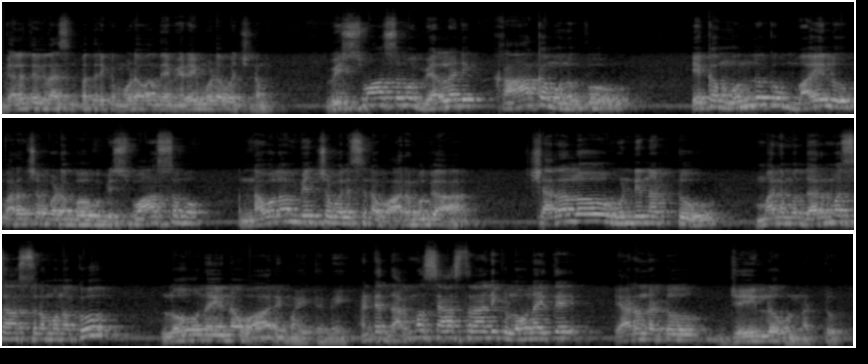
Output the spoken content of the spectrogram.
గలతికి రాసిన పత్రిక మూడవ అధ్యాయం ఇరవై మూడవ వచనం. విశ్వాసము వెల్లడి కాక మునుపు ఇక ముందుకు బయలు పరచబడబో విశ్వాసము నవలంబించవలసిన వారముగా చెరలో ఉండినట్టు మనము ధర్మశాస్త్రమునకు లోనైన వారిమైతమి. అంటే ధర్మశాస్త్రానికి లోనైతే ఏడున్నట్టు? జైల్లో ఉన్నట్టు.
